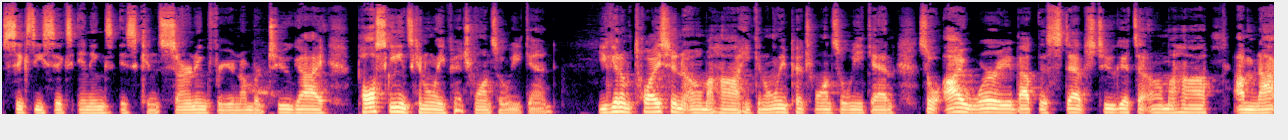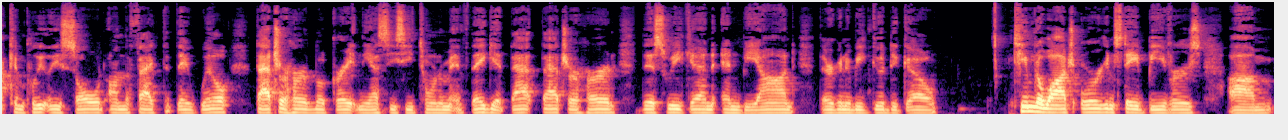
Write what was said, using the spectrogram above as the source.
66 innings is concerning for your number two guy. Paul Skenes can only pitch once a weekend. You get him twice in Omaha. He can only pitch once a weekend. So I worry about the steps to get to Omaha. I'm not completely sold on the fact that they will. Thatcher Hurd looked great in the SEC tournament. If they get that Thatcher Hurd this weekend and beyond, they're going to be good to go. Team to watch Oregon State Beavers. Um,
